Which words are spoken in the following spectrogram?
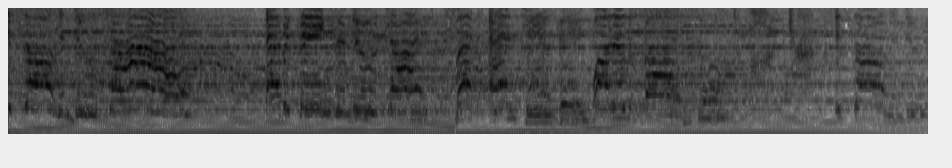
it's all in due time. Everything's in due time. Sweat and tears they water the vine, so it's all in due time.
